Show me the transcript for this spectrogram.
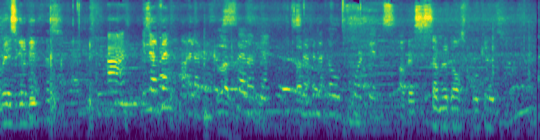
many is it gonna be? Miss? Ah, 11? Oh, 11. Eleven. 7, yeah. 7 adults, 4 kids. Okay, seven adults, four kids.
